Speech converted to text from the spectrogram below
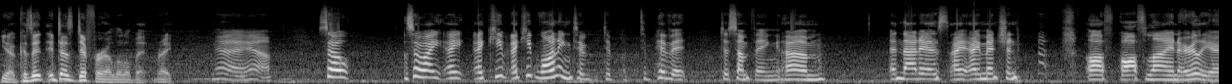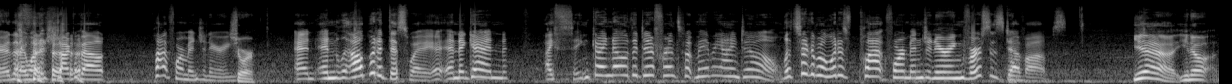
you know, because it, it does differ a little bit, right? Yeah, yeah. So, so I, I, I keep I keep wanting to, to, to pivot to something, um, and that is I, I mentioned off offline earlier that I wanted to talk about platform engineering. Sure. And and I'll put it this way. And again, I think I know the difference, but maybe I don't. Let's talk about what is platform engineering versus DevOps. Yeah, you know,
